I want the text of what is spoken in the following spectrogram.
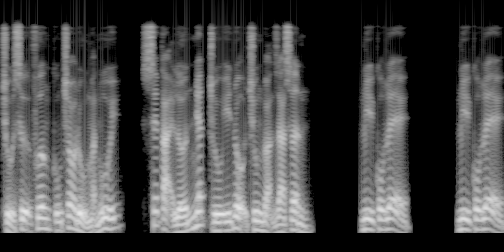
chủ sự phương cũng cho đủ mặt mũi, xếp tại lớn nhất chú ý độ trung đoạn ra sân. Nhị cố lệ nhị cố lệ.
